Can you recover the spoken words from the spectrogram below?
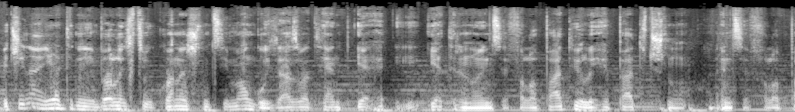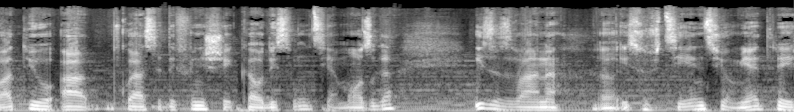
Većina jetrenih bolesti u konačnici mogu izazvati jetrenu encefalopatiju ili hepatičnu encefalopatiju, a koja se definiše kao disfunkcija mozga izazvana e, insuficijencijom jetre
